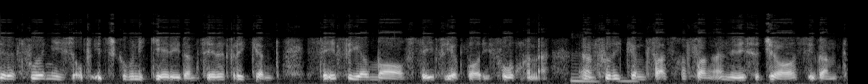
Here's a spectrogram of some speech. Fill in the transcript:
telefonies of iets kommunikeer nie dan sê hulle vir die kind sê vir jou ma of sê vir jou pa die volgende mm. en voel die kind vasgevang in die situasie want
